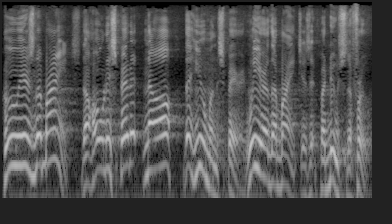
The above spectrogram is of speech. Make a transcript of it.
Who is the branch? The Holy Spirit? No, the human spirit. We are the branches that produce the fruit.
